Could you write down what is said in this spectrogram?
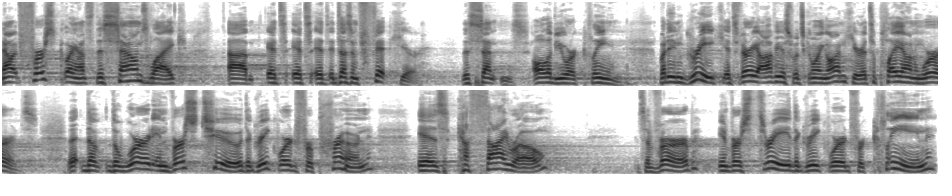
Now, at first glance, this sounds like um, it's, it's, it, doesn't fit here. this sentence. All of you are clean. But in Greek, it's very obvious what's going on here. It's a play on words. The, the, the word in verse 2, the Greek word for prune, is kathairo. It's a verb. In verse 3, the Greek word for clean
